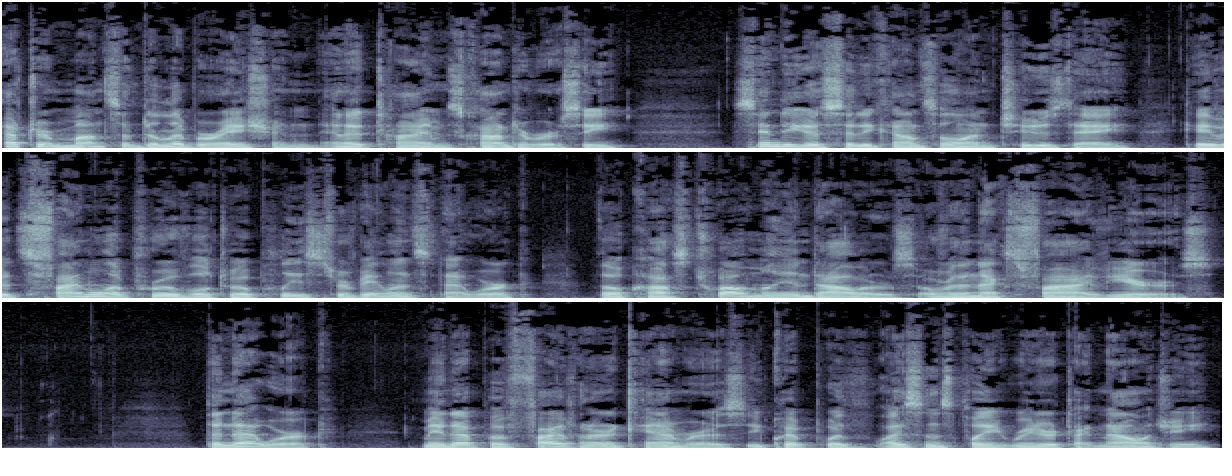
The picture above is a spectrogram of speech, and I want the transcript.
After months of deliberation and at times controversy, San Diego City Council on Tuesday gave its final approval to a police surveillance network that will cost $12 million over the next five years. The network, made up of 500 cameras equipped with license plate reader technology,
